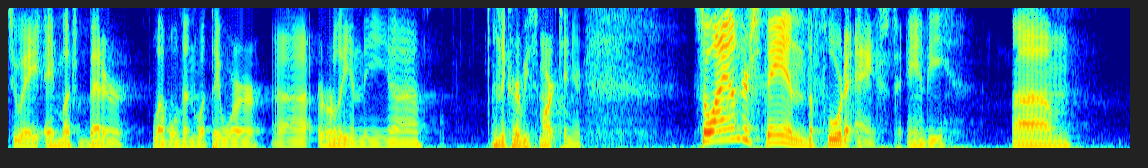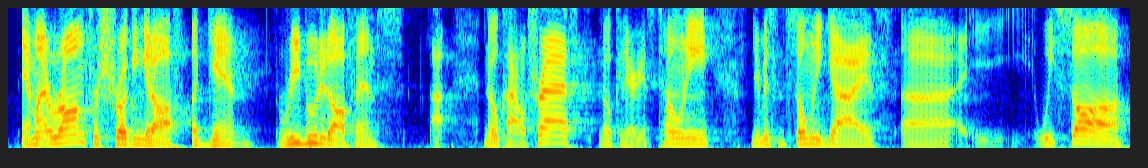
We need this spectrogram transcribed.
to a, a much better level than what they were uh, early in the uh, in the Kirby Smart tenure. So I understand the Florida angst, Andy. Um, am I wrong for shrugging it off again? Rebooted offense. Uh, no Kyle Trask. No Kadarius Toney. You're missing so many guys. Uh, we saw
